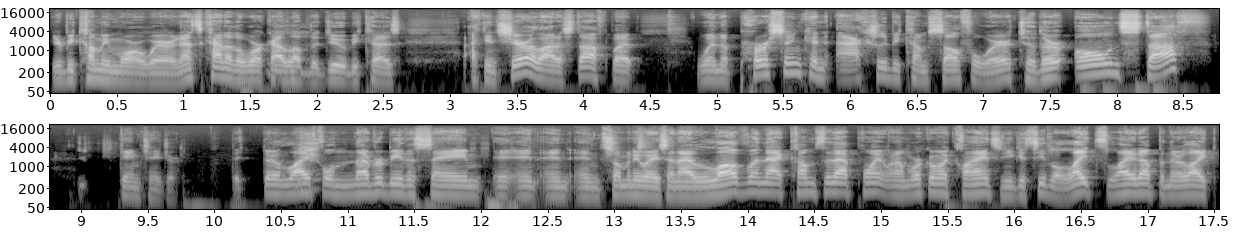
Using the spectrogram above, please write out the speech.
you're becoming more aware. And that's kind of the work I love mm-hmm. to do because I can share a lot of stuff, but when a person can actually become self aware to their own stuff, game changer. Their life will never be the same in, in, in so many ways. And I love when that comes to that point when I'm working with clients and you can see the lights light up and they're like,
